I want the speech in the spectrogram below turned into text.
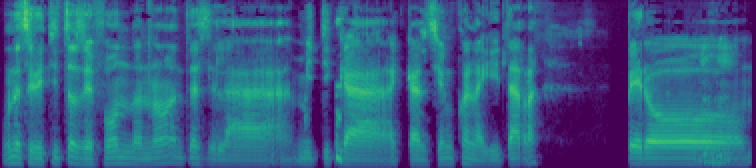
unos grititos de fondo, ¿no? Antes de la mítica canción con la guitarra. Pero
